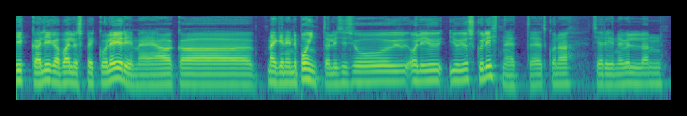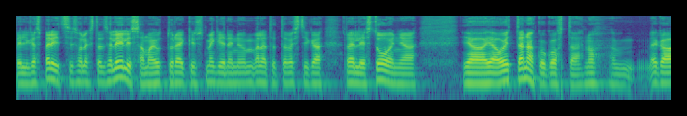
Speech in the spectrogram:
ikka liiga palju spekuleerime, aga Mägineni point oli siis ju, oli ju, ju justkui lihtne, et, et kuna Thierry Neuville on Belgiast pärit, siis oleks tal seal eelis, sama juttu rääkis Mäkinen ju mäletatavasti ka Rally Estonia ja, ja Ott Tänaku kohta, noh, ega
